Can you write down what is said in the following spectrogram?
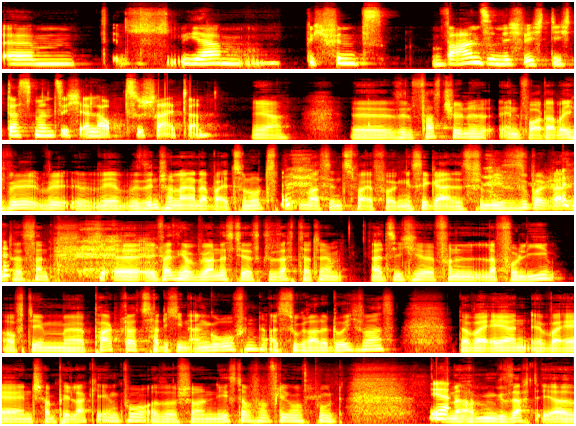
ähm, ja, ich finde es wahnsinnig wichtig, dass man sich erlaubt zu scheitern. Ja. Äh, sind fast schöne Endworte, aber ich will, will wir, wir, sind schon lange dabei. Zur Not splitten wir es in zwei Folgen. Ist egal. Das ist für mich super gerade interessant. Ich, äh, ich, weiß nicht, ob Johannes dir das gesagt hatte. Als ich äh, von La Folie auf dem äh, Parkplatz hatte ich ihn angerufen, als du gerade durch warst. Da war er, war er in Champelac irgendwo, also schon nächster Verpflegungspunkt. Ja. Und dann habe ich ihm gesagt, ja,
